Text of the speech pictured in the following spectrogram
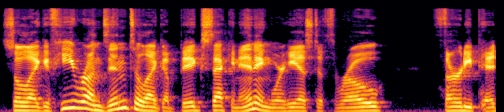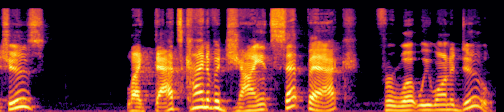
So like if he runs into like a big second inning where he has to throw 30 pitches, like that's kind of a giant setback for what we want to do.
